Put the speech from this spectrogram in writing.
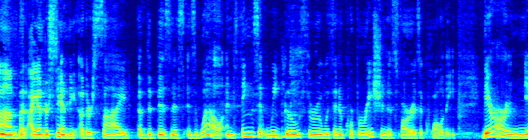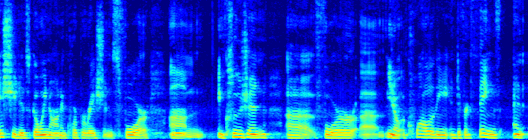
Um, but I understand the other side of the business as well, and things that we go through within a corporation as far as equality. There are initiatives going on in corporations for um, inclusion, uh, for um, you know equality, and different things. And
